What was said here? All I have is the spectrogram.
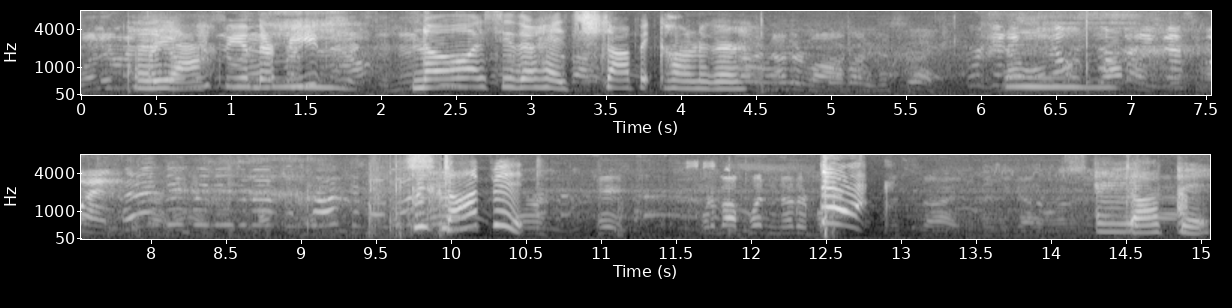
Oh, Are you yeah. only seeing their feet? No, I see their heads. Stop it, Conager. Another log on this side. We're gonna kill somebody this way. Stop it. Hey, what about putting another box on this side and then you gotta run? Stop it.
